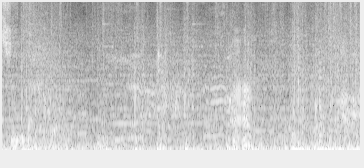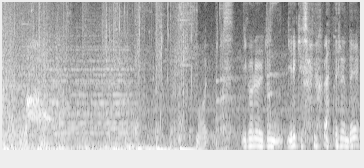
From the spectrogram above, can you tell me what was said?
친다. 아하. 뭐 이거를 좀 이렇게 설명하면 안 되는데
